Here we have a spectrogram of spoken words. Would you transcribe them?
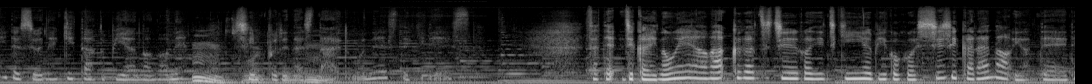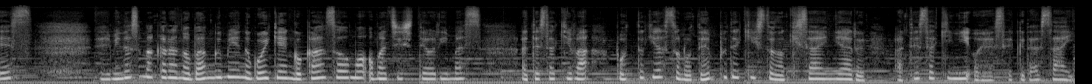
いいですよね。ギターとピアノのね、うんシンプルなスタイルもね、素敵ですさて次回のオンエアは9月15日金曜日午後7時からの予定です、えー皆様からの番組へのご意見ご感想もお待ちしております。宛先はポッドキャストの添付テキストの記載にある宛先にお寄せください。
